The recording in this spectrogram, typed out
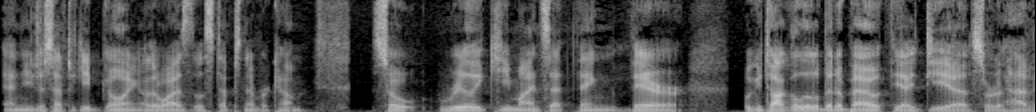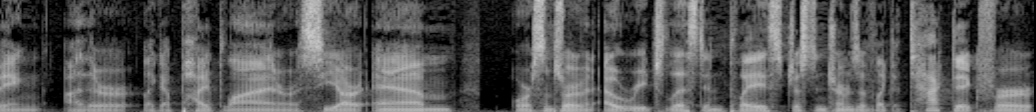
And you just have to keep going. Otherwise, those steps never come. So, really key mindset thing there. We could talk a little bit about the idea of sort of having either like a pipeline or a CRM or some sort of an outreach list in place, just in terms of like a tactic for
